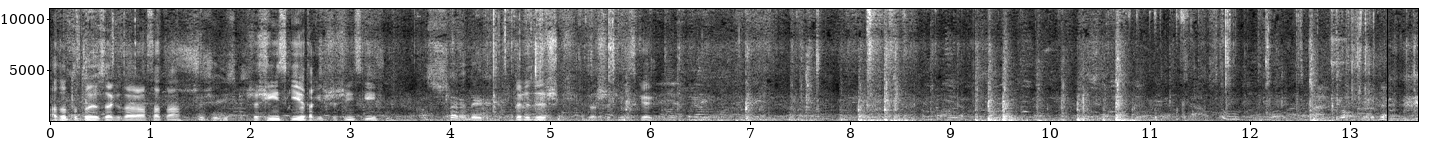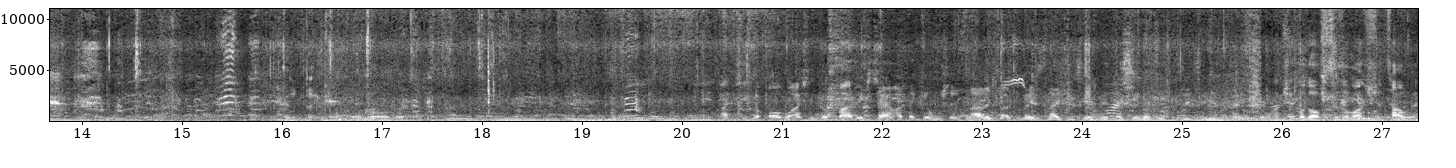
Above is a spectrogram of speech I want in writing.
A to to, to jest jak ta rasa, ta? Szczeciński. Szczeciński, ile taki Szczeciński? Cztery dych. Cztery dyszki dla Szczecińskiego. A ci go, o właśnie, do pary chciałem, a takiego muszę znaleźć, a tu weź znajdziecie jednego takiego, to w życiu nie znajdzie. Macie hodowcy, zobaczcie, cały.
